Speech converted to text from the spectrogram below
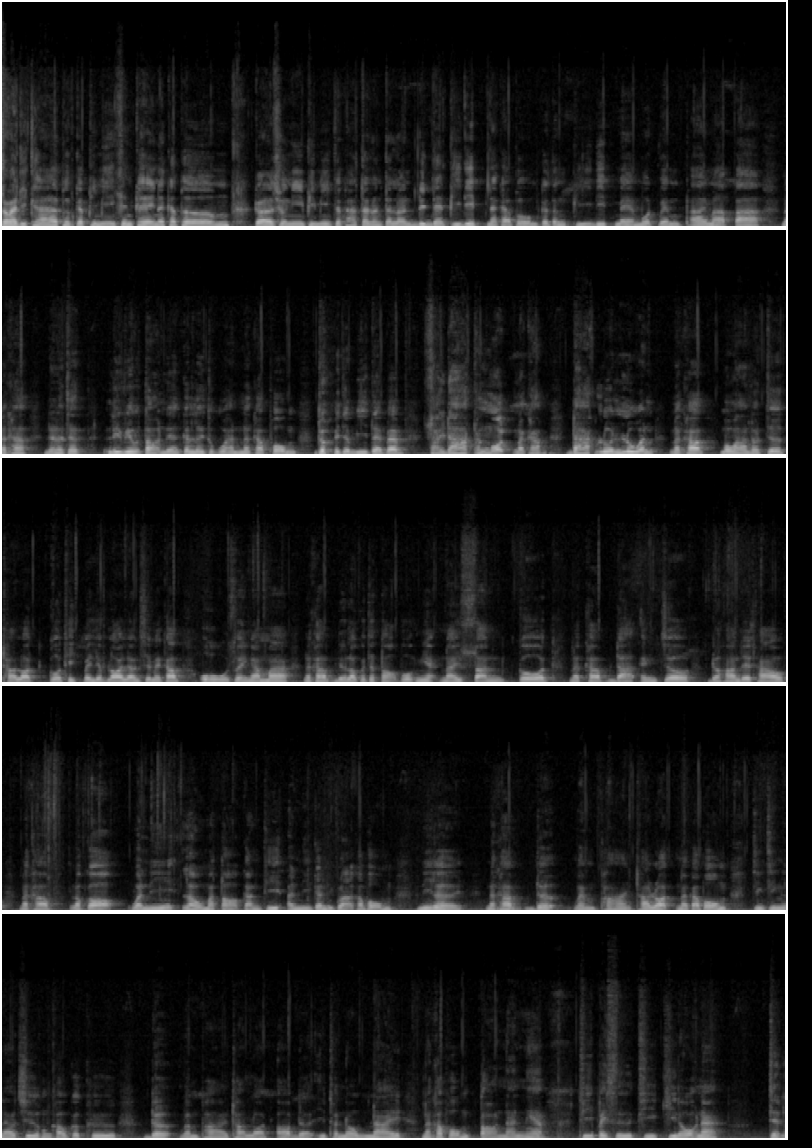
สวัสดีครับพบกับพี่หมีเช่นเคยนะครับผมก็ช่วงนี้พี่หมีจะพาตลอนตลอนดินแดนผีดิบนะครับผมก็ต้องผีดิบแม่มดแวมไพร์หมาป่านะครับเดี๋ยวเราจะรีวิวต่อเนื่องกันเลยทุกวันนะครับผมโดยจะมีแต่แบบสายดาร์กทั้งหมดนะครับดาร์กล้วนๆนะครับเมื่อวานเราเจอทาร์ลอตโกธิกไปเรียบร้อยแล้วใช่ไหมครับโอ้โหสวยงามมากนะครับ เดี๋ยวเราก็จะต่อพวกเนี้ย Night Sun Ghost นะครับ Dark Angel The Haunted House นะครับ แล้วก็วันนี้เรามาต่อกันที่อันนี้กันดีกว่าครับผม นี่เลยนะครับ The Vampire Tarot นะครับผม จริงๆ แล้วชื่อของเขาก็คือ The Vampire Tarot of the Eternal Night นะครับผม ตอนนั้นเนี่ย ที่ไปซื้อที่คีโนะนะ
